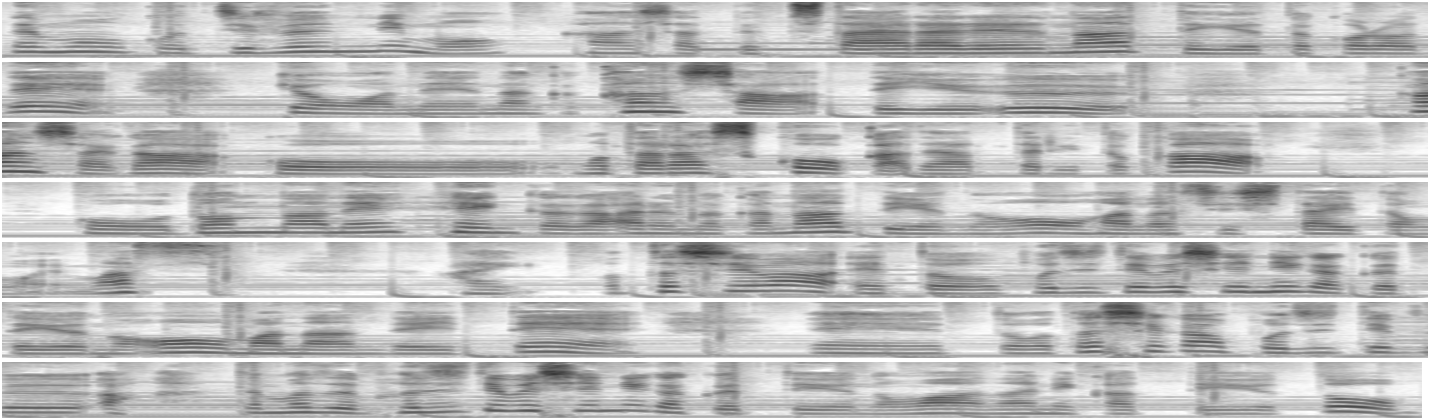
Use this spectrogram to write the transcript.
でもこう自分にも感謝って伝えられるなっていうところで、今日はね、なんか感謝っていう感謝がこうもたらす効果であったりとかこうどんなね変化があるのかなっていうのをお話ししたいと思います。はい、私は、えっと、ポジティブ心理学っていうのを学んでいて、えー、っと私がポジティブあでまずポジティブ心理学っていうのは何かっていうと,、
